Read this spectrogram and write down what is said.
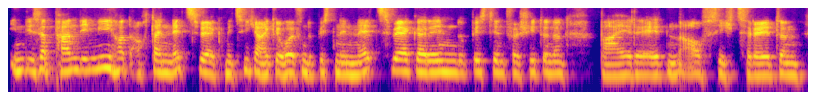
in dieser Pandemie hat auch dein Netzwerk mit Sicherheit geholfen. Du bist eine Netzwerkerin, du bist in verschiedenen Beiräten, Aufsichtsräten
